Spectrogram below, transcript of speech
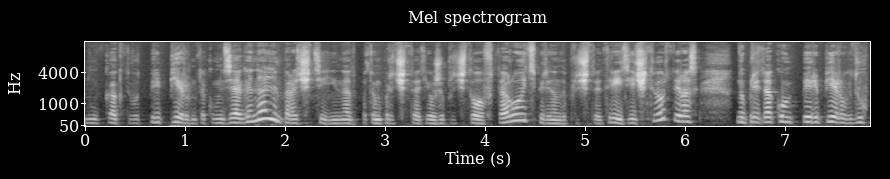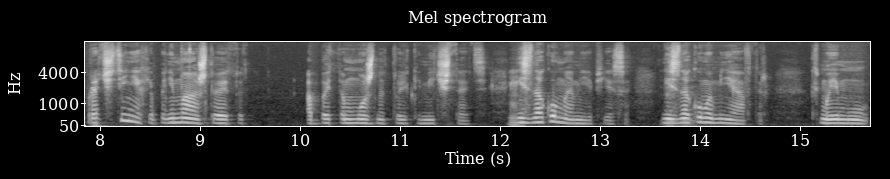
ну, как-то вот при первом таком диагональном прочтении, надо потом прочитать, я уже прочитала второй, теперь надо прочитать третий и четвертый раз, но при таком при первых двух прочтениях я понимаю, что это, об этом можно только мечтать. Mm. Незнакомая мне пьеса, незнакомый мне автор, к моему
